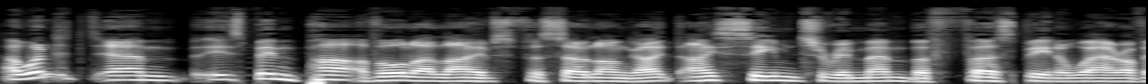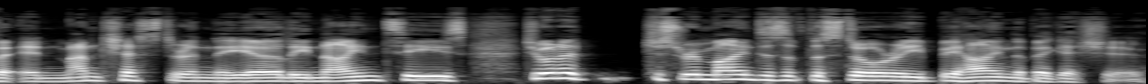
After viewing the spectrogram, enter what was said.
I wondered. Um, it's been part of all our lives for so long. I, I seem to remember first being aware of it in Manchester in the early nineties. Do you want to just remind us of the story behind the big issue?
